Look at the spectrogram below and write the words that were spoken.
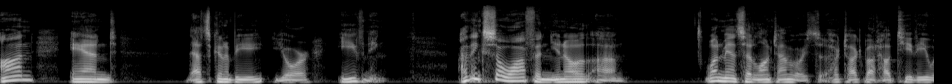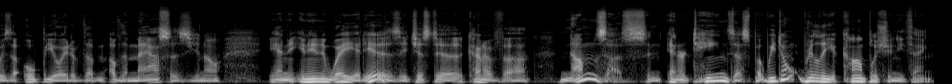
on, and that's going to be your evening. I think so often, you know, um, one man said a long time ago, he talked about how TV was the opioid of the of the masses, you know, and, and in a way it is. It just uh, kind of uh, numbs us and entertains us, but we don't really accomplish anything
